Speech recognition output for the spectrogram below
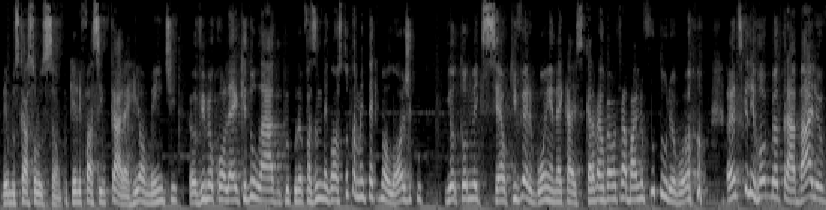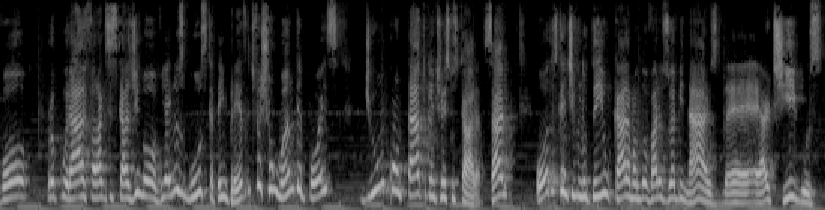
vem buscar a solução. Porque ele fala assim, cara, realmente, eu vi meu colega aqui do lado procurando, fazendo um negócio totalmente tecnológico, e eu tô no Excel, que vergonha, né, cara? Esse cara vai roubar meu trabalho no futuro. Eu vou, antes que ele roube meu trabalho, eu vou procurar falar com esses caras de novo. E aí nos busca, tem empresa que a gente fechou um ano depois de um contato que a gente fez com os caras, sabe? Outros que a gente nutriu, o cara mandou vários webinars, é, é, artigos,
